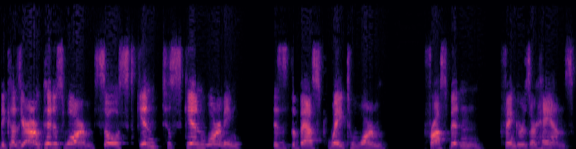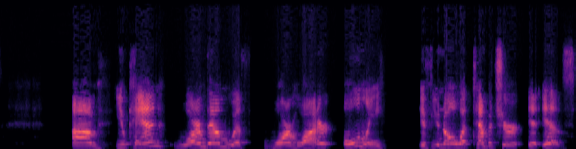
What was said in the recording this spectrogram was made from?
because your armpit is warm. So skin to skin warming is the best way to warm frostbitten fingers or hands. Um, you can warm them with warm water only if you know what temperature it is.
